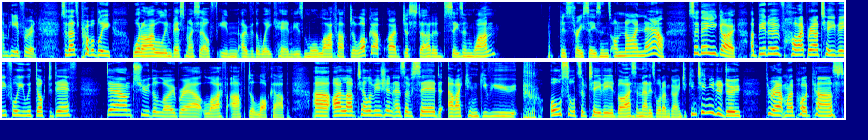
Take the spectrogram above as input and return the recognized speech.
I'm here for it. So that's probably what I will invest myself in over the weekend is more life after lockup. I've just started season 1 there's three seasons on nine now. So there you go. A bit of highbrow TV for you with Dr. Death down to the lowbrow life after lockup. Uh, I love television. As I've said, I can give you all sorts of TV advice, and that is what I'm going to continue to do throughout my podcast.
